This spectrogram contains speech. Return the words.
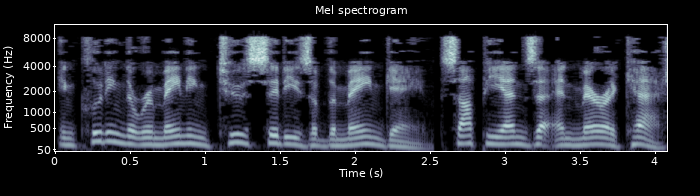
including the remaining two cities of the main game Sapienza and Marrakesh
